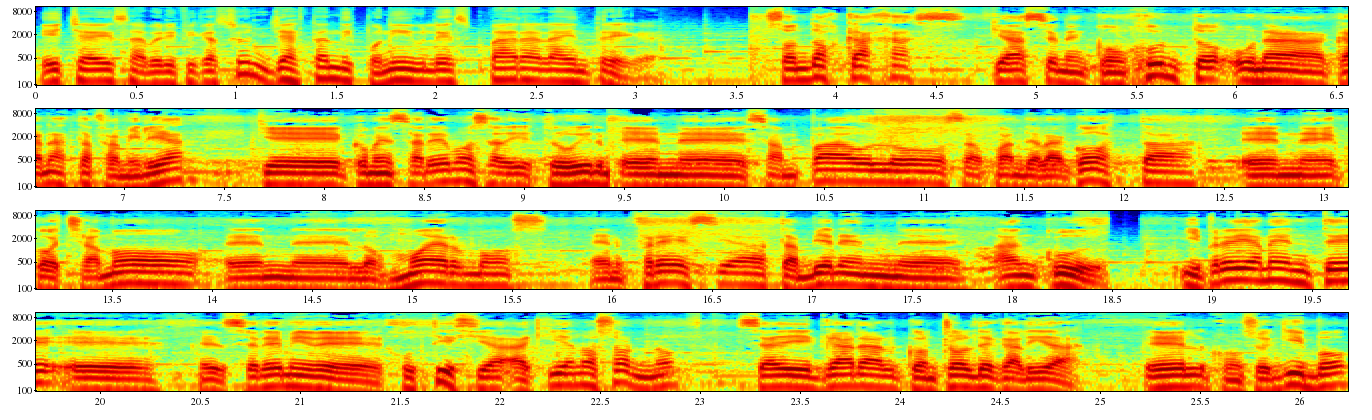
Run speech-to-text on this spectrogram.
hecha esa verificación ya están disponibles para la entrega. Son dos cajas que hacen en conjunto una canasta familiar que comenzaremos a distribuir en eh, San Pablo, San Juan de la Costa, en eh, Cochamó, en eh, Los Muermos, en Fresia, también en Ancud. Y previamente el Ceremi de Justicia aquí en Osorno se va a dedicar al control de calidad. Él con su equipo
